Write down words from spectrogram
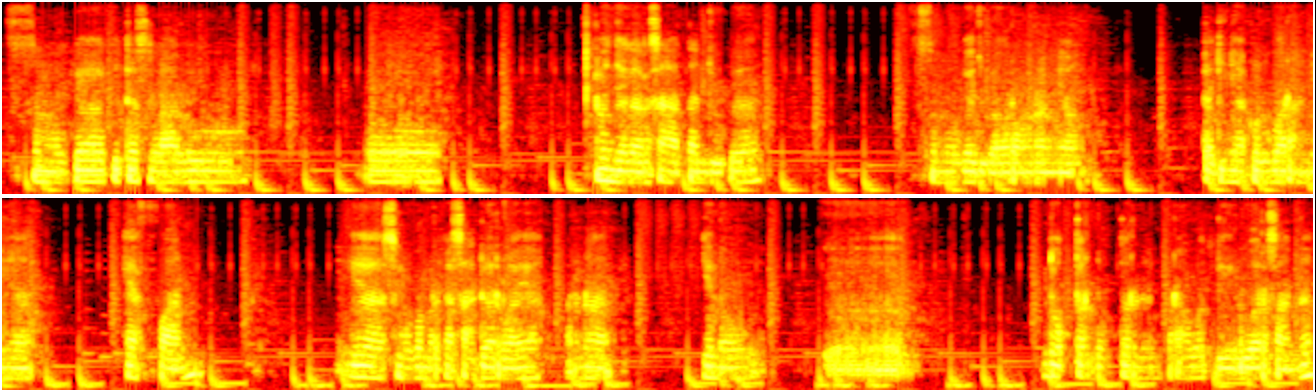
Semoga kita selalu uh, menjaga kesehatan juga. Semoga juga orang-orang yang tadinya keluar hanya have fun. Ya semoga mereka sadar lah ya karena you know uh, dokter-dokter dan perawat di luar sana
